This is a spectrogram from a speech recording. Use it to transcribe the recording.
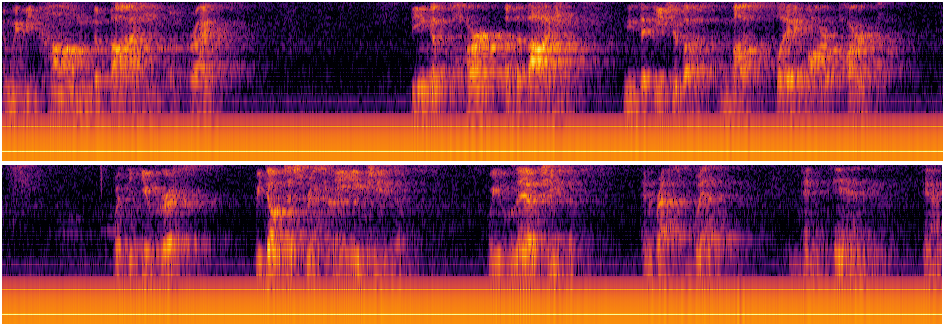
and we become the body of Christ. Being a part of the body means that each of us must play our part. With the Eucharist, we don't just receive Jesus, we live Jesus and rest with and in him.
